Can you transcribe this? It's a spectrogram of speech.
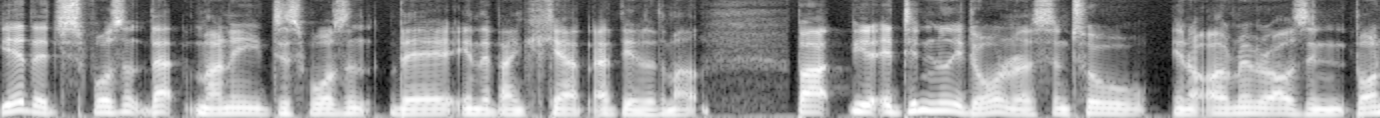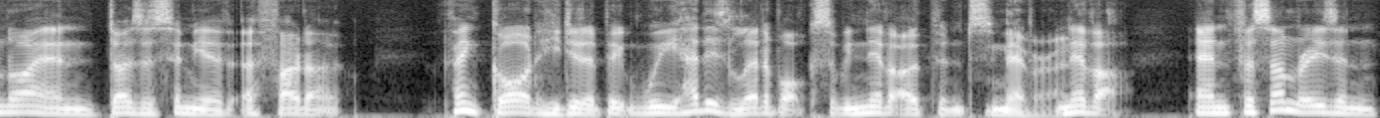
yeah, there just wasn't that money just wasn't there in the bank account at the end of the month. But yeah, it didn't really dawn on us until, you know, I remember I was in Bondi and Doza sent me a, a photo. Thank God he did it. But we had his letterbox that we never opened. Never. Eh? Never. And for some reason,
